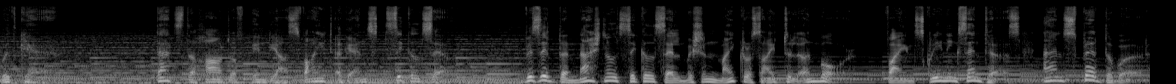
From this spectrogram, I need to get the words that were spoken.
with care. That's the heart of India's fight against sickle cell. Visit the National Sickle Cell Mission microsite to learn more. Find screening centers and spread the word.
